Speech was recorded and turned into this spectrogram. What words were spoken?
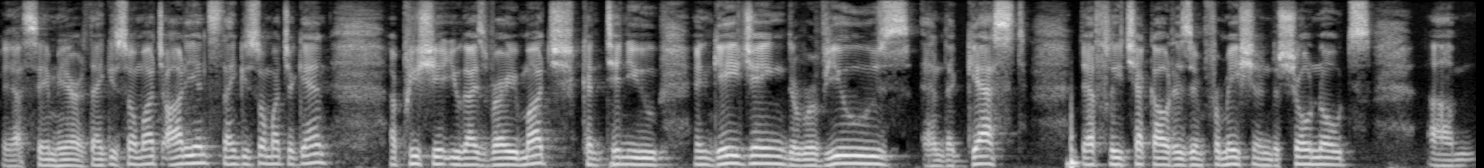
Yeah, same here. Thank you so much, audience. Thank you so much again. Appreciate you guys very much. Continue engaging the reviews and the guest. Definitely check out his information in the show notes. Um,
